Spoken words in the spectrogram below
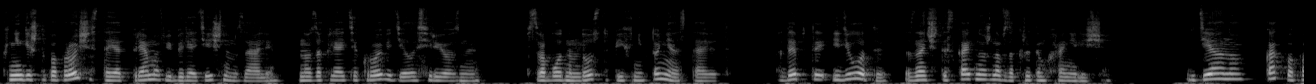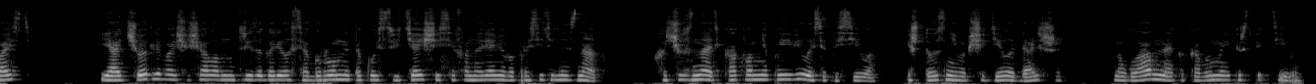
Книги, что попроще, стоят прямо в библиотечном зале, но заклятие крови – дело серьезное. В свободном доступе их никто не оставит, Адепты – идиоты, значит, искать нужно в закрытом хранилище. Где оно? Как попасть? Я отчетливо ощущала внутри загорелся огромный такой светящийся фонарями вопросительный знак. Хочу знать, как во мне появилась эта сила и что с ней вообще делать дальше. Но главное, каковы мои перспективы.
